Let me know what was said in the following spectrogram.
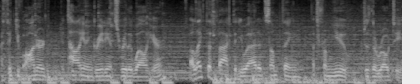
I think you've honored Italian ingredients really well here. I like the fact that you added something that's from you, which is the roti.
